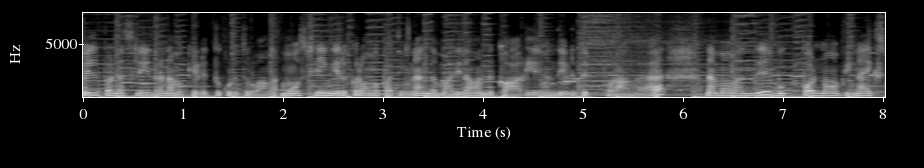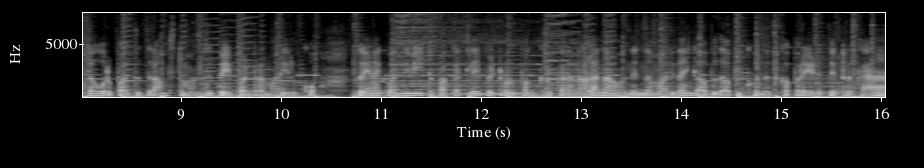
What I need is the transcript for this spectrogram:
ஃபில் பண்ண சிலிண்டரை நமக்கு எடுத்து கொடுத்துருவாங்க. மோஸ்ட்லி இங்கே இருக்கிறவங்க பார்த்திங்கன்னா இந்த மாதிரி தான் வந்து கார்லேயே வந்து எடுத்துகிட்டு போகிறாங்க நம்ம வந்து புக் பண்ணோம் அப்படின்னா எக்ஸ்ட்ரா ஒரு பத்து கிராம்ஸ் நம்ம வந்து பே பண்ணுற மாதிரி இருக்கும். ஸோ எனக்கு வந்து வீட்டு பக்கத்துலேயே பெட்ரோல் பங்க் இருக்கிறனால நான் வந்து இந்த மாதிரி தான் இங்கே அபுதாபிக்கு வந்ததுக்கப்புறம் எடுத்துகிட்ருக்கேன்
